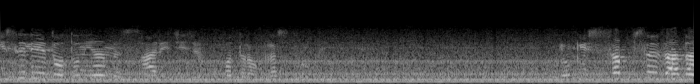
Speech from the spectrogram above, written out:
इसीलिए तो दुनिया में सारी चीज़ें उपद्रवग्रस्त हो गई। क्योंकि सबसे ज़्यादा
